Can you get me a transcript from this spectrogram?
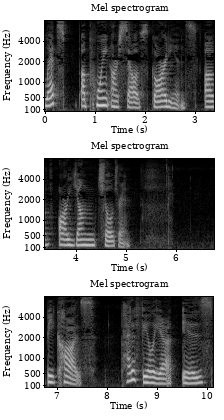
Let's appoint ourselves guardians of our young children because pedophilia is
